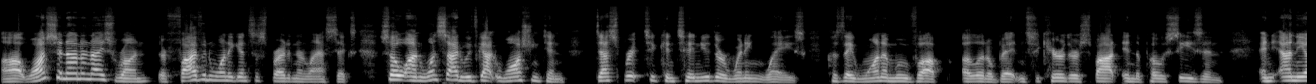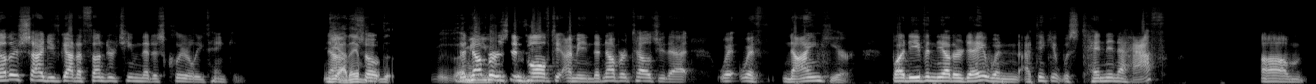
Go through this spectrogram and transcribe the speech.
Uh, Washington on a nice run. They're five and one against the spread in their last six. So on one side, we've got Washington desperate to continue their winning ways because they want to move up a little bit and secure their spot in the postseason. And on the other side, you've got a Thunder team that is clearly tanking. Now, yeah, they so the the numbers involved. I mean, the number tells you that with, with nine here. But even the other day, when I think it was 10 and a half, um,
